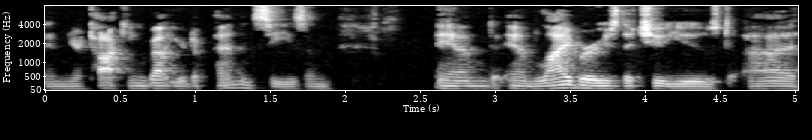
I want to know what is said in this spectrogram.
And you're talking about your dependencies and and and libraries that you used. Uh,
